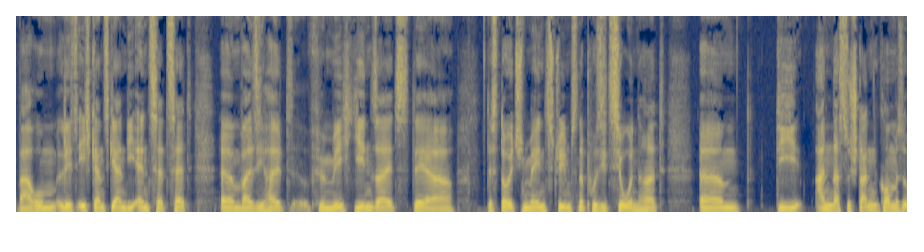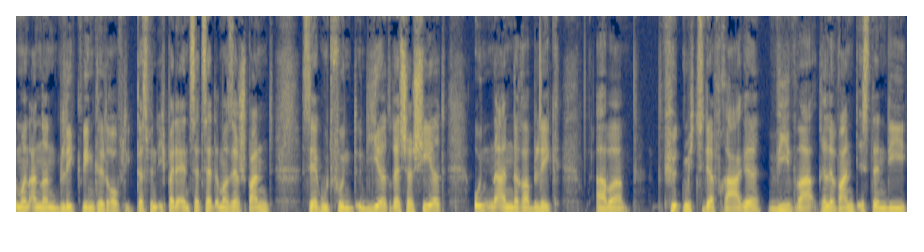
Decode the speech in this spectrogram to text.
warum lese ich ganz gern die NZZ? Ähm, weil sie halt für mich jenseits der des deutschen Mainstreams eine Position hat, ähm, die anders zustande gekommen ist, immer einen anderen Blickwinkel drauf liegt. Das finde ich bei der NZZ immer sehr spannend, sehr gut fundiert, recherchiert und ein anderer Blick. Aber führt mich zu der Frage, wie war, relevant ist denn die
